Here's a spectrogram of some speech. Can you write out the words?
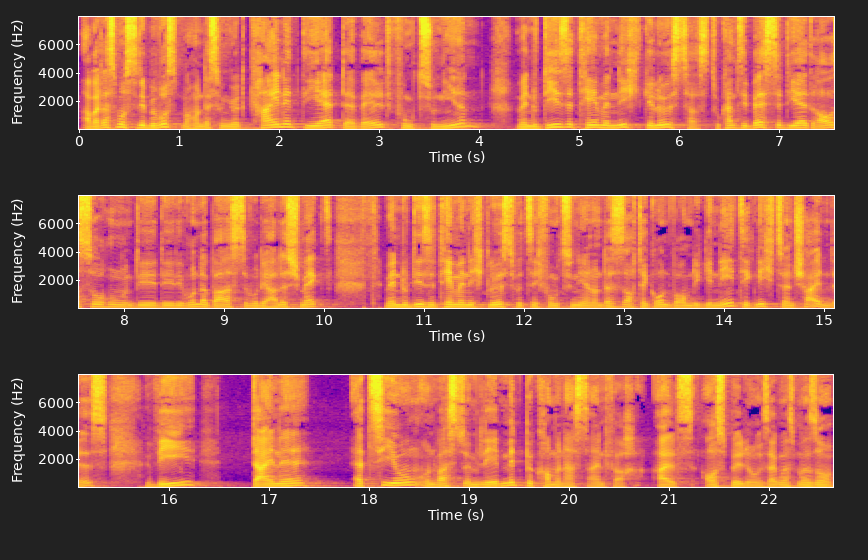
Aber das musst du dir bewusst machen. Deswegen wird keine Diät der Welt funktionieren, wenn du diese Themen nicht gelöst hast. Du kannst die beste Diät raussuchen und die, die, die wunderbarste, wo dir alles schmeckt. Wenn du diese Themen nicht löst, wird es nicht funktionieren. Und das ist auch der Grund, warum die Genetik nicht so entscheidend ist, wie deine Erziehung und was du im Leben mitbekommen hast einfach als Ausbildung, sagen wir es mal so.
